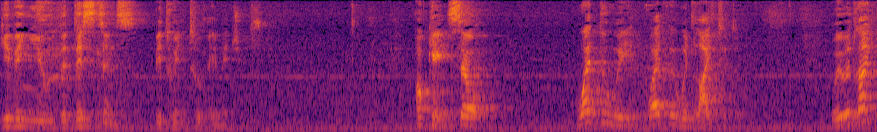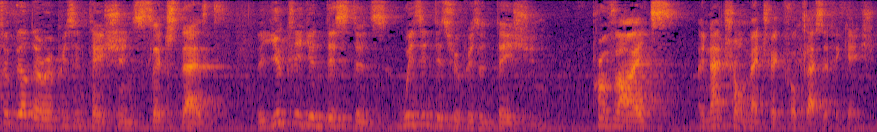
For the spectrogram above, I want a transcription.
giving you the distance between two images. Okay, so what, do we, what we would like to do? We would like to build a representation such that the Euclidean distance within this representation provides a natural metric for classification.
